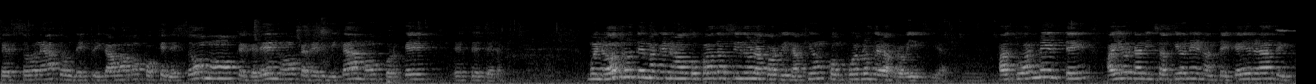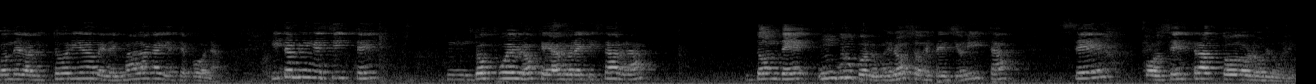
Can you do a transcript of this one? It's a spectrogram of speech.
personas donde explicábamos pues, quiénes somos, qué queremos, qué reivindicamos, por qué, etcétera. Bueno, otro tema que nos ha ocupado ha sido la coordinación con pueblos de la provincia. Actualmente hay organizaciones en Antequera, Rincón de la Victoria, Belén Málaga y Estepona. Y también existen dos pueblos, que es Álvarez y Pizarra, donde un grupo numeroso de pensionistas se concentra todos los lunes.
